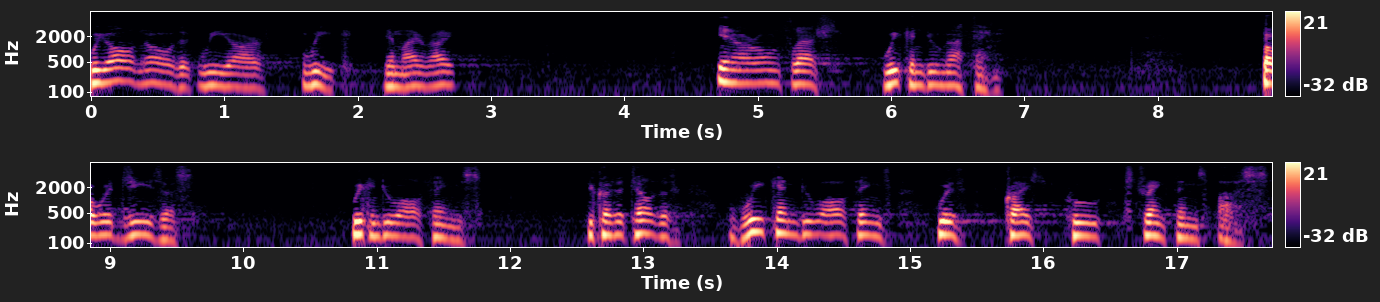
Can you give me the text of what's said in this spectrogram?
We all know that we are weak. Am I right? In our own flesh, we can do nothing. But with Jesus, we can do all things. Because it tells us we can do all things with Christ who strengthens us.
